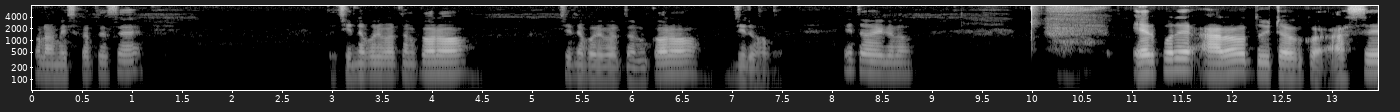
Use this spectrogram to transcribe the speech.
কলম মিস করতেছে। চিহ্ন পরিবর্তন করো। চিহ্ন পরিবর্তন করো, জিরো হবে। এই তো হয়ে গেল। এরপরে আরও দুইটা অঙ্ক আছে।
